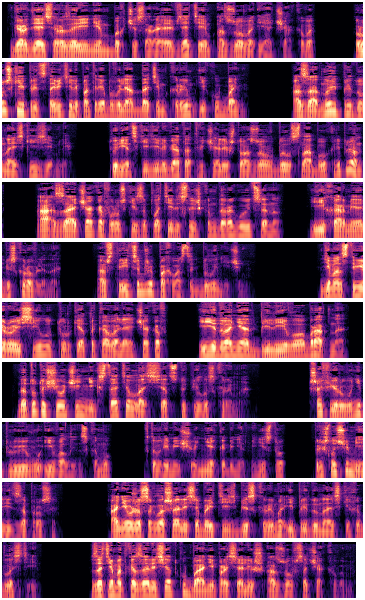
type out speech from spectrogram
Гордясь разорением Бахчисарая, взятием Азова и Очакова, русские представители потребовали отдать им Крым и Кубань, а заодно и придунайские земли. Турецкие делегаты отвечали, что Азов был слабо укреплен, а за Очаков русские заплатили слишком дорогую цену, и их армия обескровлена. Австрийцам же похвастать было нечем. Демонстрируя силу, турки атаковали Очаков и едва не отбили его обратно, да тут еще очень не кстати Ласси отступил из Крыма. Шафирову, Неплюеву и Волынскому, в то время еще не кабинет-министру, пришлось умерить запросы. Они уже соглашались обойтись без Крыма и придунайских областей. Затем отказались и от Кубани, прося лишь Азов с Очаковым.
